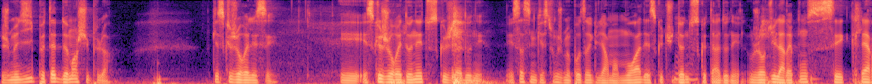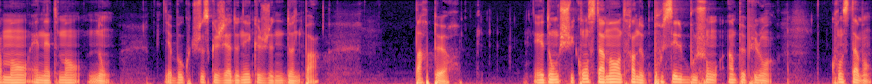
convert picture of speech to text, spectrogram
je me dis, peut-être demain, je suis plus là. Qu'est-ce que j'aurais laissé Et est-ce que j'aurais donné tout ce que j'ai à donner Et ça, c'est une question que je me pose régulièrement. Mourad, est-ce que tu donnes tout ce que tu as à donner Aujourd'hui, la réponse, c'est clairement et nettement non. Il y a beaucoup de choses que j'ai à donner que je ne donne pas. Par peur. Et donc, je suis constamment en train de pousser le bouchon un peu plus loin. Constamment.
